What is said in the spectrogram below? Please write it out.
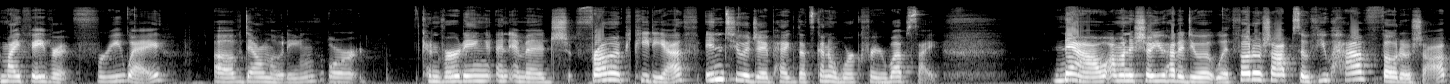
my favorite free way of downloading or converting an image from a PDF into a JPEG that's going to work for your website. Now, I'm going to show you how to do it with Photoshop. So if you have Photoshop,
